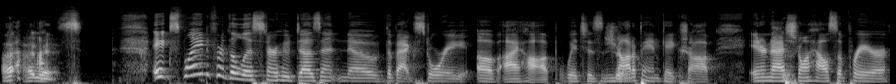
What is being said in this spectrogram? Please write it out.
I, I went, Explain for the listener who doesn't know the backstory of IHOP, which is sure. not a pancake shop, International sure. House of Prayer,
